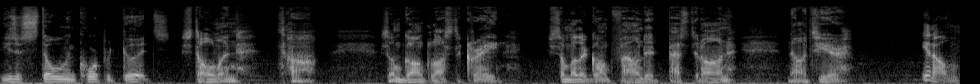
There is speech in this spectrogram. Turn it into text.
These are stolen corporate goods. Stolen? No. Some gonk lost the crate. Some other gonk found it, passed it on. Now it's here. You know,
